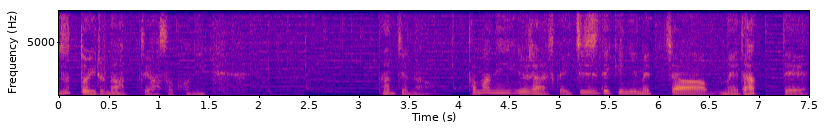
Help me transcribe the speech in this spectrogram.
ずっといるなってあそこに。何て言うんだろう。たまにいるじゃないですか。一時的にめっちゃ目立って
